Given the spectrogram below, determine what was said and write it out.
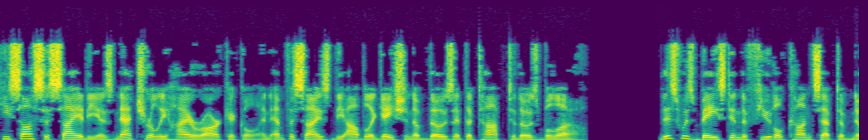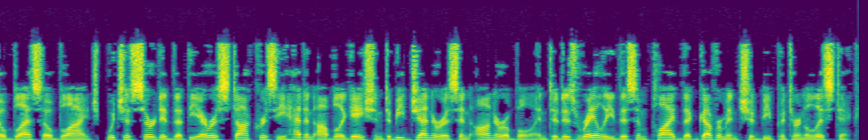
He saw society as naturally hierarchical and emphasized the obligation of those at the top to those below. This was based in the feudal concept of noblesse oblige, which asserted that the aristocracy had an obligation to be generous and honorable and to Disraeli this implied that government should be paternalistic.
